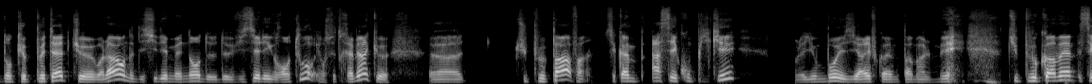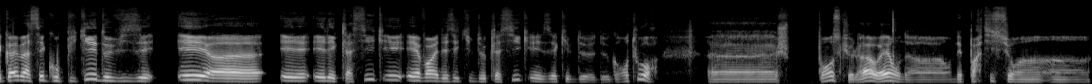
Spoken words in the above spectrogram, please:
Donc peut-être que voilà, on a décidé maintenant de, viser les grands tours et on sait très bien que euh, tu peux pas. Enfin, c'est quand même assez compliqué. Bon, les Jumbo, ils y arrivent quand même pas mal, mais tu peux quand même. C'est quand même assez compliqué de viser et, euh, et, les classiques et, avoir des équipes de classiques et des équipes de, de grands tours. Euh, je pense que là, ouais, on, est parti sur un, un,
